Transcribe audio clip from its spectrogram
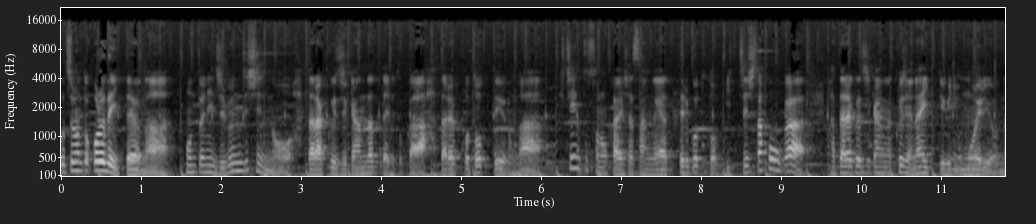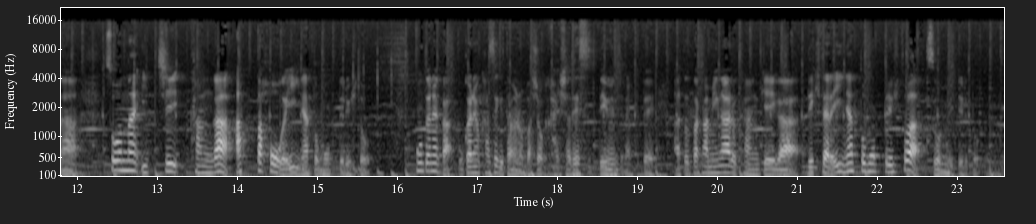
こちらのところで言ったような本当に自分自身の働く時間だったりとか働くことっていうのがきちんとその会社さんがやってることと一致した方が働く時間が苦じゃないっていうふうに思えるようなそんな一致感があった方がいいなと思ってる人。本当になんかお金を稼ぐための場所が会社ですっていうんじゃなくて温かみがある関係ができたらいいなと思ってる人はすごい向いてると思います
